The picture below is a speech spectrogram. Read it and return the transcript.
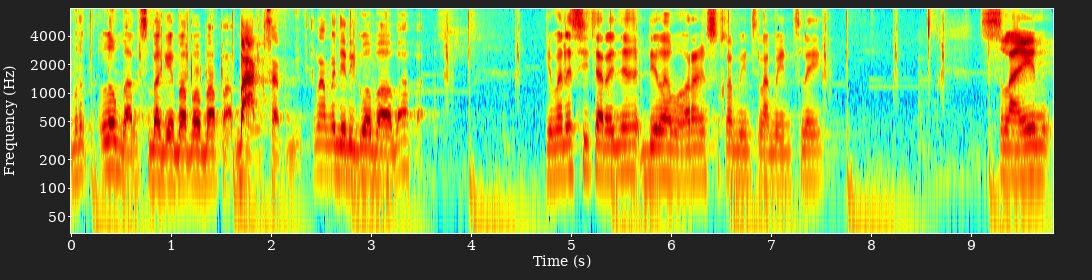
Menurut lo bang sebagai bapak-bapak bangsat, kenapa jadi gua bapak-bapak? Gimana sih caranya deal sama orang yang suka mencela-mencela? selain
